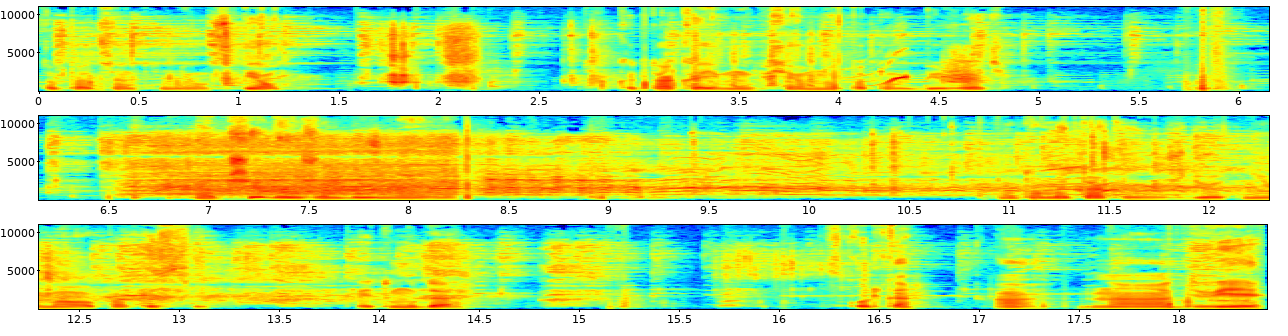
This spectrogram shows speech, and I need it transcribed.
сто процентов не успел. Так и так, а ему все равно потом бежать. Вообще должен был, наверное, ну там и так его ждет немало пакостей. Поэтому да. Сколько? А, на две...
